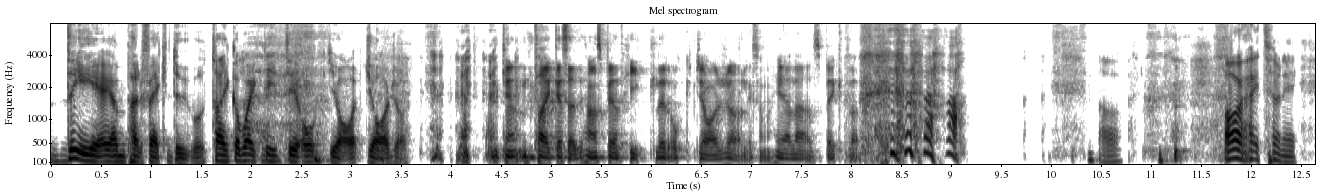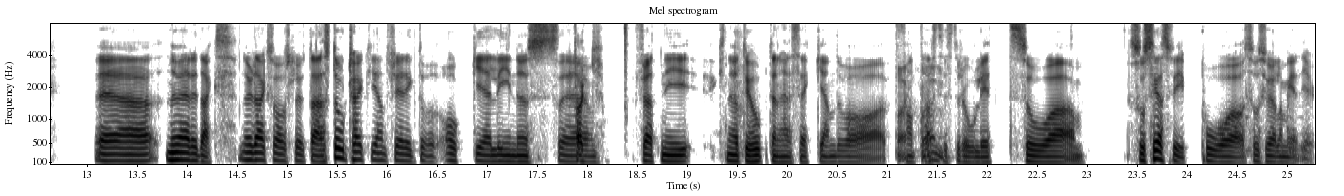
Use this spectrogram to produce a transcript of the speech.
det är en perfekt duo. Taika Waititi och Jar Jar. Jar. Du kan Taika säga att han har spelat Hitler och Jar Jar, liksom hela spektrat. ja. All right hörni. Eh, nu är det dags. Nu är det dags att avsluta. Stort tack igen Fredrik och eh, Linus. eh, Tack. För att ni knöt ihop den här säcken. Det var Tack fantastiskt roligt. Så, eh, så ses vi på sociala medier.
